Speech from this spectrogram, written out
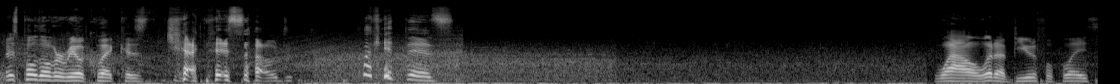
I just pulled over real quick because check this out. Look at this. Wow, what a beautiful place.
